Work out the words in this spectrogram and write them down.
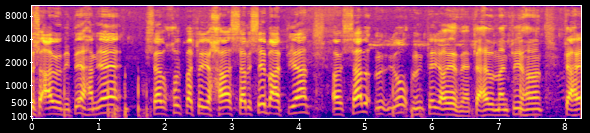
उस आरोपी पे हमने सब खुद पत्र खास सबसे बात किया और सब लोग उन पर लगे हुए हैं चाहे वो मंत्री हों चाहे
